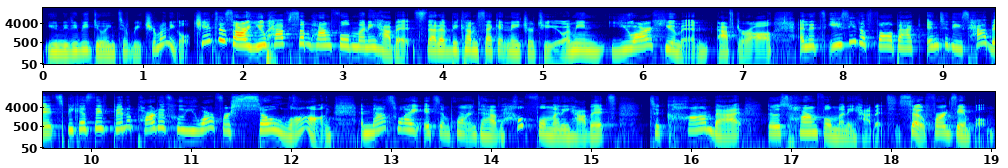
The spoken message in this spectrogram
you need to be doing to reach your money goal. Chances are you have some harmful money habits that have become second nature to you. I mean, you are human after all, and it's easy to fall back into these habits because they've been a part of who you are for so long. And that's why it's important to have helpful money habits to combat those harmful money habits. So, for example,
